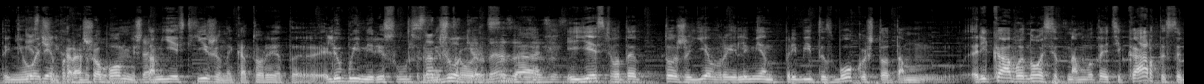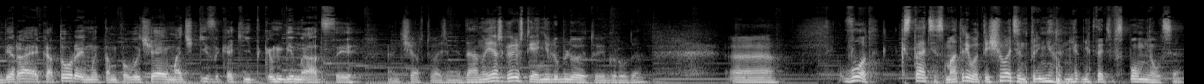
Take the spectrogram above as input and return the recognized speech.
ты не очень хорошо помню, помнишь, да? там есть хижины, которые это любыми ресурсами за Джокер, да? да. За, за, за, И есть вот этот тоже евроэлемент прибитый сбоку, что там река выносит нам вот эти карты, собирая которые мы там получаем очки за какие-то комбинации. Черт возьми, да. Но я же говорю, что я не люблю эту игру, да. Вот, кстати, смотри, вот еще один пример мне, мне кстати, вспомнился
